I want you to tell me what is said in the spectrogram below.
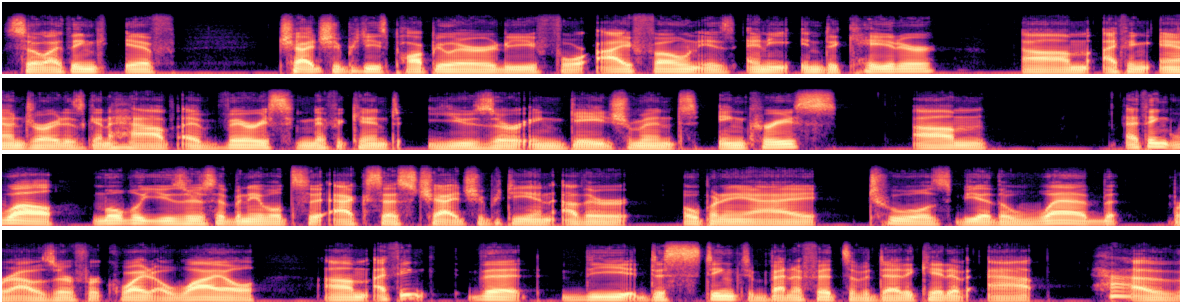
so I think if ChatGPT's popularity for iPhone is any indicator, um, I think Android is going to have a very significant user engagement increase. Um, I think while mobile users have been able to access ChatGPT and other OpenAI tools via the web browser for quite a while, um, I think that the distinct benefits of a dedicated app have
